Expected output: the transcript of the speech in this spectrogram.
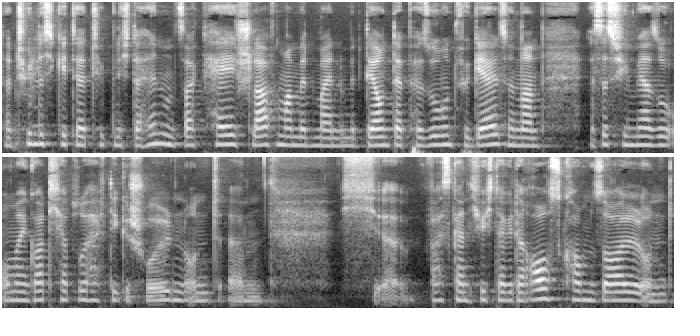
natürlich geht der Typ nicht dahin und sagt, hey, schlaf mal mit, mein, mit der und der Person für Geld, sondern es ist vielmehr so, oh mein Gott, ich habe so heftige Schulden und ähm, ich äh, weiß gar nicht, wie ich da wieder rauskommen soll. Und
